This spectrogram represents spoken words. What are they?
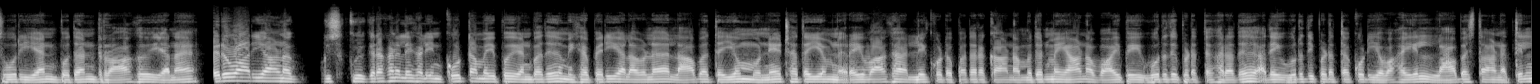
சூரியன் புதன் ராகு என பெருவாரியான கிரகநிலைகளின் கூட்டமைப்பு என்பது மிக பெரிய அளவில் லாபத்தையும் முன்னேற்றத்தையும் நிறைவாக அள்ளி கொடுப்பதற்கான முதன்மையான வாய்ப்பை உறுதிப்படுத்துகிறது. அதை உறுதிப்படுத்தக்கூடிய வகையில் லாபஸ்தானத்தில்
